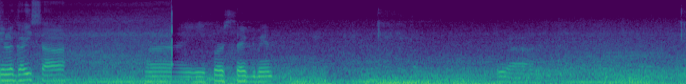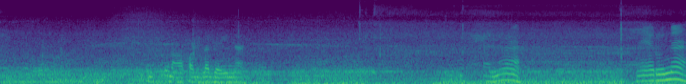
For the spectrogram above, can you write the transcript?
nilagay sa uh, first segment. Ayan. Dito nakapaglagay na. Ano? Meron na.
